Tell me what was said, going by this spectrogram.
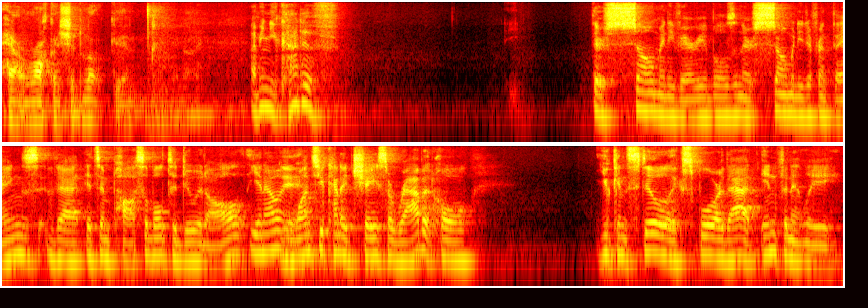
how a rocker should look, and you know, I mean, you kind of. There's so many variables and there's so many different things that it's impossible to do it all, you know? And Yeah. once you kind of chase a rabbit hole, you can still explore that infinitely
